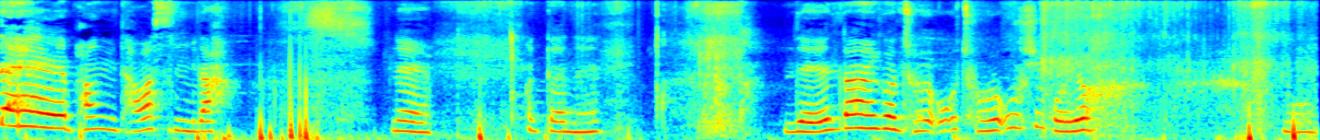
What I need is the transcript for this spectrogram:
네 방이 다 왔습니다. 네 일단은. 네, 일단 이건 저, 옷- 저 옷이고요. 뭐,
